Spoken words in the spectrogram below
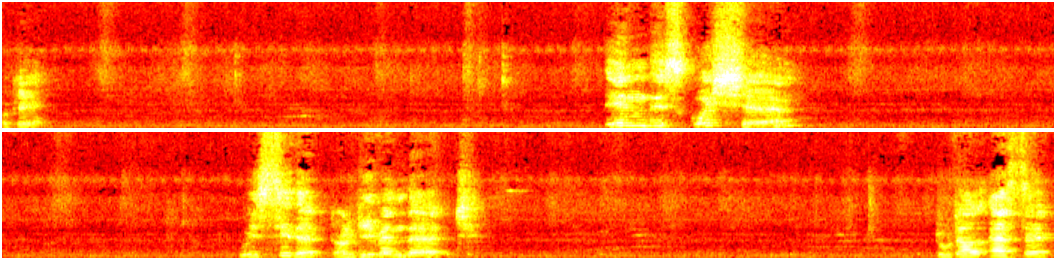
Okay in this question we see that or given that total asset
